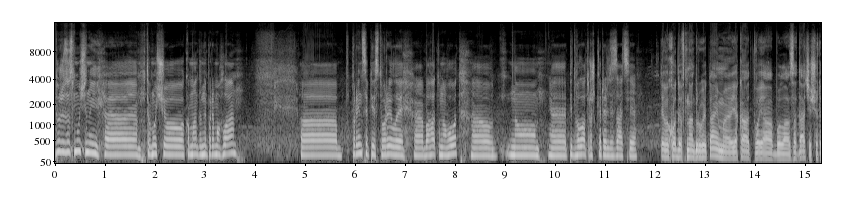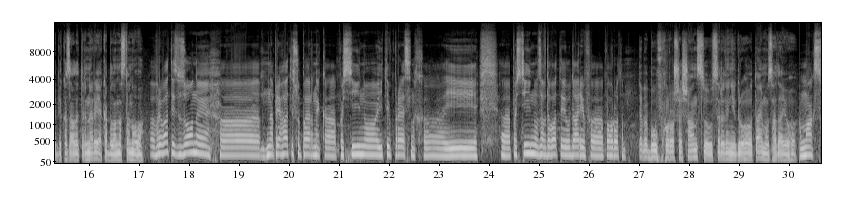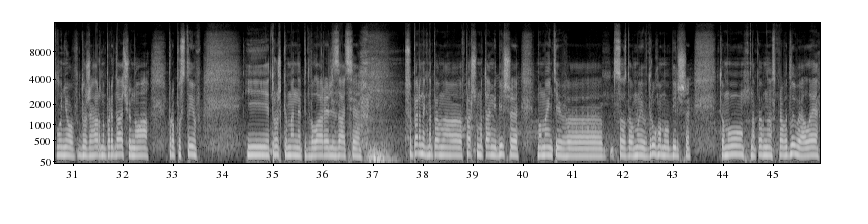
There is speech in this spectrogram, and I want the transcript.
Дуже засмучений, е, тому що команда не перемогла. Е, В принципі, створили е, багато нагод, але підвела трошки реалізація. Ти виходив на другий тайм. Яка твоя була задача? Що тобі казали тренери? Яка була настанова? Вриватись в зони, е, напрягати суперника, постійно йти в пресинг е, і е, постійно завдавати ударів поворотом. У тебе був хороший шанс у середині другого тайму. Згадай його. Макс Луньов дуже гарну передачу, ну а пропустив. І трошки в мене підвела реалізація. Суперник, напевно, в першому таймі більше моментів е, создав, ми в другому більше. Тому, напевно, справедливий, але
